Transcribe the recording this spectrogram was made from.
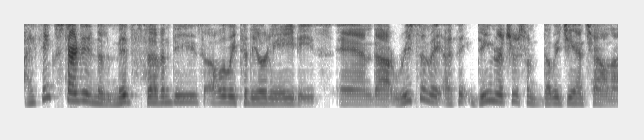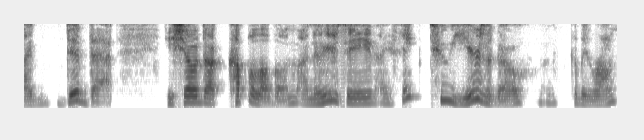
I think, started in the mid 70s all the way to the early 80s. And uh, recently, I think Dean Richards from WGN Channel 9 did that. He showed a couple of them on New Year's Eve, I think two years ago could be wrong.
